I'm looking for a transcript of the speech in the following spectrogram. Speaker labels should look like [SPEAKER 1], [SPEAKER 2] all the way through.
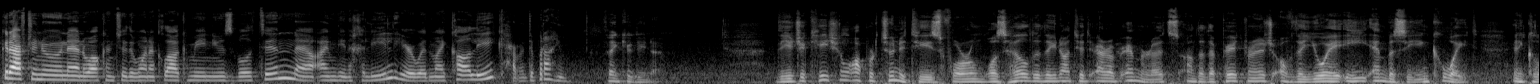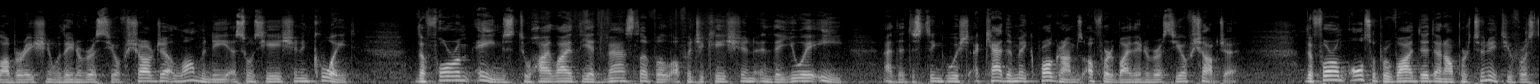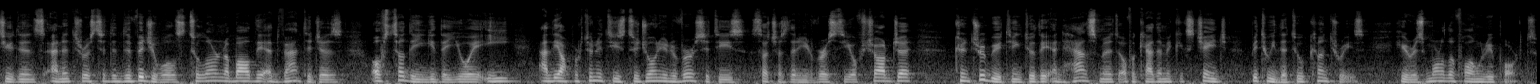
[SPEAKER 1] Good afternoon and welcome to the 1 o'clock main news bulletin. Uh, I'm Dina Khalil here with my colleague Hamid Ibrahim.
[SPEAKER 2] Thank you, Dina. The Educational Opportunities Forum was held in the United Arab Emirates under the patronage of the UAE Embassy in Kuwait in collaboration with the University of Sharjah Alumni Association in Kuwait. The forum aims to highlight the advanced level of education in the UAE and the distinguished academic programs offered by the University of Sharjah. The forum also provided an opportunity for students and interested individuals to learn about the advantages of studying in the UAE and the opportunities to join universities such as the University of Sharjah, contributing to the enhancement of academic exchange between the two countries. Here is more of the following report.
